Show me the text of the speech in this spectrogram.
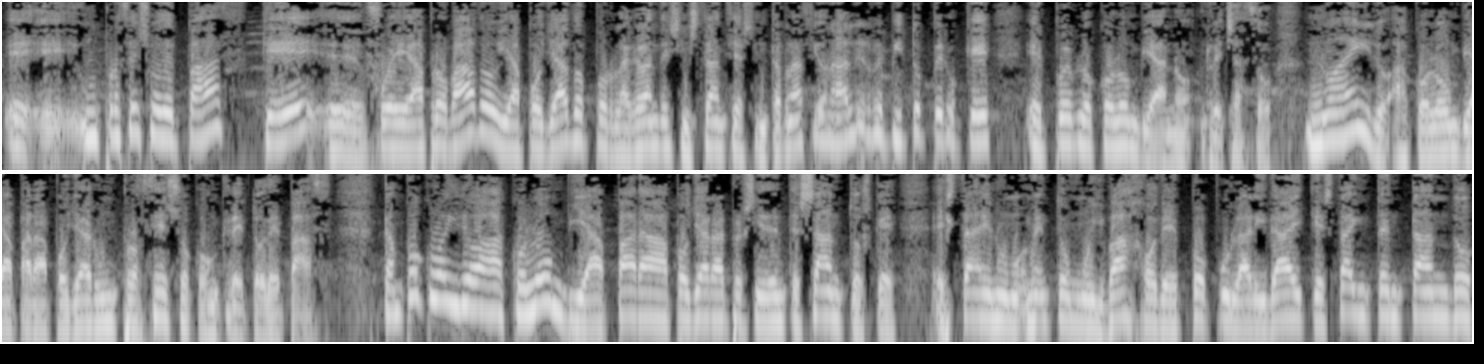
Eh, eh, un proceso de paz que eh, fue aprobado y apoyado por las grandes instancias internacionales, repito, pero que el pueblo colombiano rechazó. No ha ido a Colombia para apoyar un proceso concreto de paz. Tampoco ha ido a Colombia para apoyar al presidente Santos, que está en un momento muy bajo de popularidad y que está intentando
